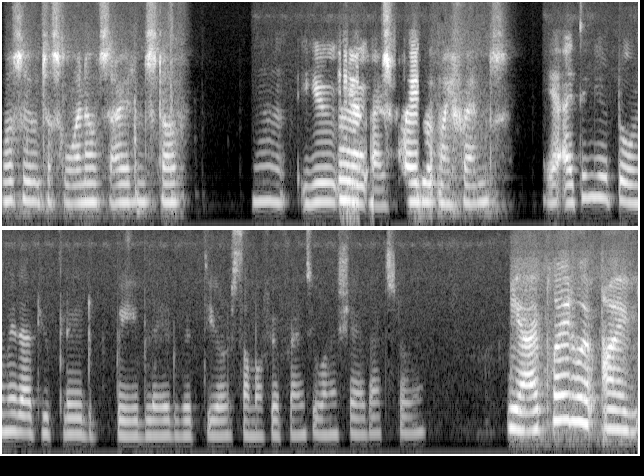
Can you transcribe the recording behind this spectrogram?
mostly just went outside and stuff. Mm, you And you I just played with my friends. Yeah, I think you told me that you played Beyblade with your some of your friends. You want to share that story? Yeah, I played with. I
